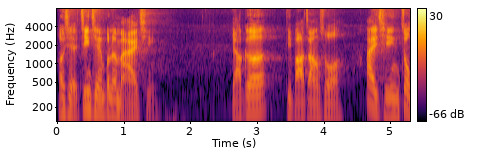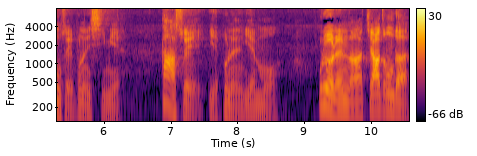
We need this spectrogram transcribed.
而且金钱不能买爱情。雅歌第八章说：“爱情重水不能熄灭，大水也不能淹没。若有人拿家中的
